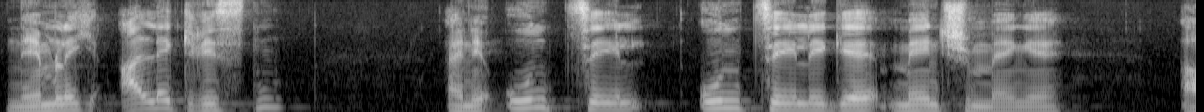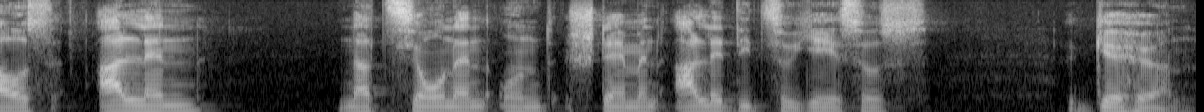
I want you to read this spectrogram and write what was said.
Nämlich alle Christen, eine unzähl, unzählige Menschenmenge aus allen Nationen und Stämmen, alle, die zu Jesus gehören.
